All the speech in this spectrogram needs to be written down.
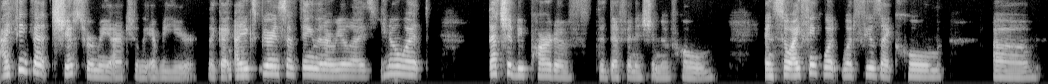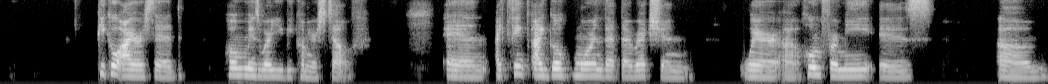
i think that shifts for me actually every year like I, I experience something that i realize you know what that should be part of the definition of home and so i think what what feels like home um, pico iyer said home is where you become yourself. And I think I go more in that direction where uh, home for me is um,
